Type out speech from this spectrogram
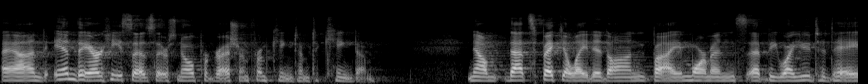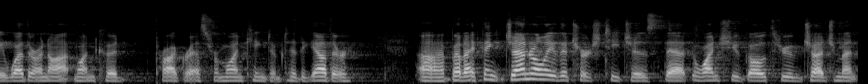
And in there, he says there's no progression from kingdom to kingdom. Now, that's speculated on by Mormons at BYU today, whether or not one could progress from one kingdom to the other. Uh, but I think generally the church teaches that once you go through judgment,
